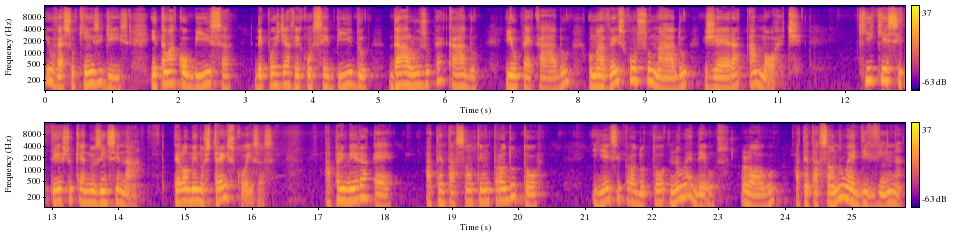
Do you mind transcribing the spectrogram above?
E o verso 15 diz: Então a cobiça, depois de haver concebido, dá à luz o pecado, e o pecado, uma vez consumado, gera a morte que, que esse texto quer nos ensinar? Pelo menos três coisas. A primeira é: a tentação tem um produtor, e esse produtor não é Deus. Logo, a tentação não é divina.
